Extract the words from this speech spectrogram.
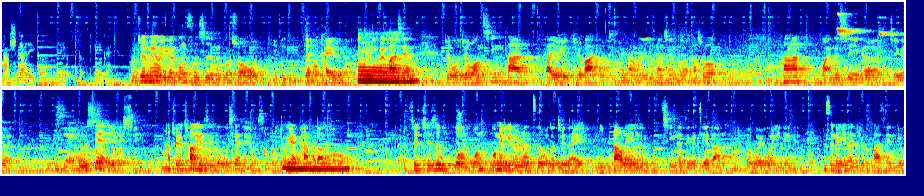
大时代的一个一个一个一个概念。我觉得没有一个公司是能够说我已经 OK 了的。你会发现，就我觉得王鑫他他有一句话非常的印象深刻，他说他玩的是一个这个无限的游戏，他觉得创业是一个无限的游戏，你永远看不到头。对，所以其实我我我每一轮融资我都觉得，哎，你到了一轮新的这个阶段了，你会不会稳一点点？但是每一轮你就会发现有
